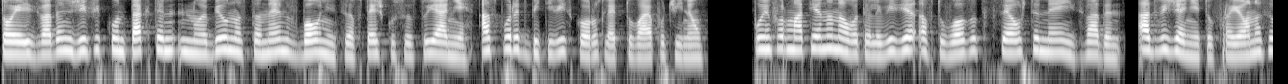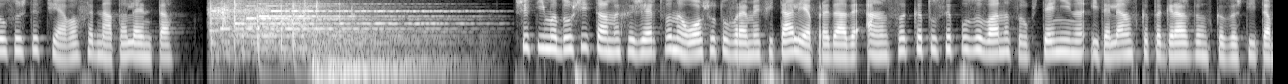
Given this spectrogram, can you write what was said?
Той е изваден жив и контактен, но е бил настанен в болница в тежко състояние, а според BTV скоро след това е починал. По информация на нова телевизия, автовозът все още не е изваден, а движението в района се осъществява в едната лента. Шестима души станаха жертва на лошото време в Италия, предаде Анса, като се позова на съобщение на италианската гражданска защита.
